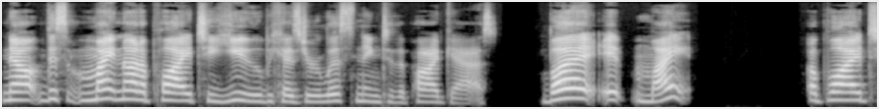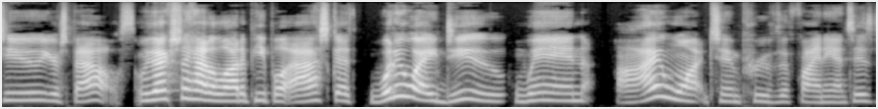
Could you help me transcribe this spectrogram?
now this might not apply to you because you're listening to the podcast, but it might apply to your spouse. We've actually had a lot of people ask us, what do I do when I want to improve the finances,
